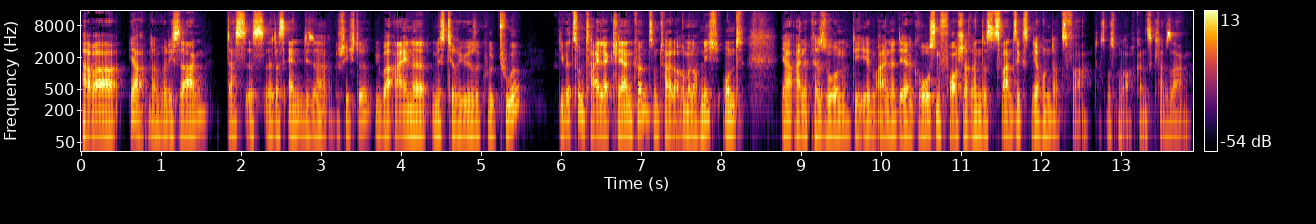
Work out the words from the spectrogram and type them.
Aber ja, dann würde ich sagen, das ist äh, das Ende dieser Geschichte über eine mysteriöse Kultur, die wir zum Teil erklären können, zum Teil auch immer noch nicht. Und ja, eine Person, die eben eine der großen Forscherinnen des 20. Jahrhunderts war. Das muss man auch ganz klar sagen.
